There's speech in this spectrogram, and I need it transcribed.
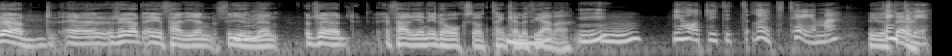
Röd, eh, röd är ju färgen för julen. Röd är färgen idag också, tänker jag lite grann. Vi har ett litet rött tema, Just tänkte det. vi.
